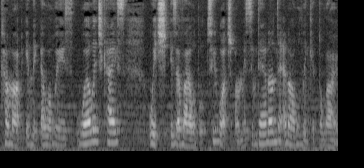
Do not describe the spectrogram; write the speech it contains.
come up in the Eloise Worledge case, which is available to watch on Missing Down Under, and I will link it below.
